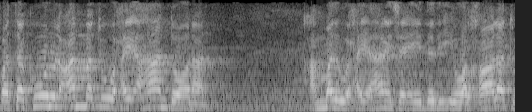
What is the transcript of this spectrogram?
Fatakunu lcammatu waxay ahaan doonaan. Cammadu waxay ahaanaysaa eedadii iyo walkhaalatu.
